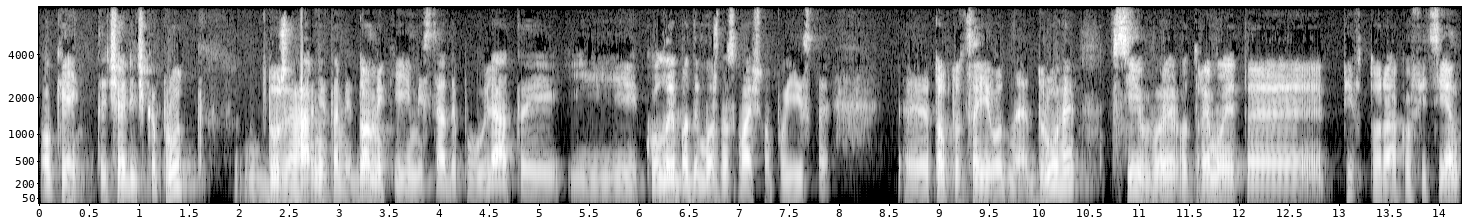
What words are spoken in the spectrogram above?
Окей, тече річка Прут. Дуже гарні там і домики, і місця, де погуляти, і колиба, де можна смачно поїсти. Е, Тобто це є одне. Друге, всі ви отримуєте півтора коефіцієнт.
